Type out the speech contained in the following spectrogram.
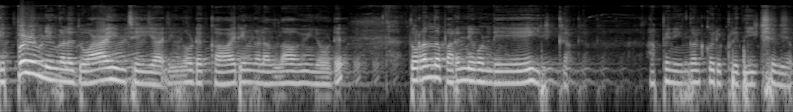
എപ്പോഴും നിങ്ങൾ ദ്വായും ചെയ്യുക. നിങ്ങളുടെ കാര്യങ്ങൾ അള്ളാഹുവിനോട് തുറന്ന് പറഞ്ഞുകൊണ്ടേയിരിക്കുക അപ്പം നിങ്ങൾക്കൊരു പ്രതീക്ഷ വരും.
